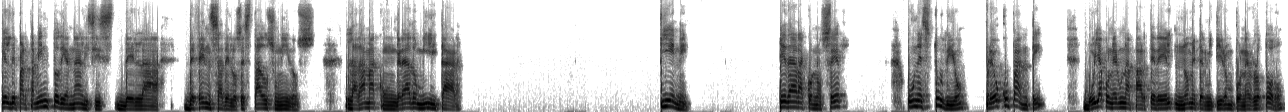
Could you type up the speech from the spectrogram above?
el Departamento de Análisis de la Defensa de los Estados Unidos, la dama con grado militar, tiene que dar a conocer un estudio preocupante. Voy a poner una parte de él, no me permitieron ponerlo todo,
